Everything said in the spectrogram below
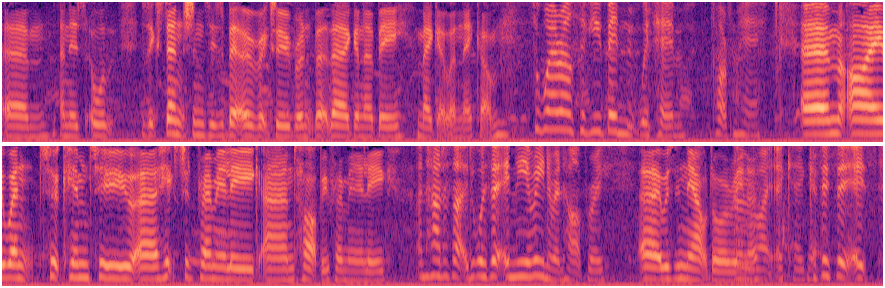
Um, and his all his extensions, he's a bit over exuberant, but they're going to be mega when they come. So, where else have you been with him apart from here? Um, I went took him to uh, Hickstead Premier League and Hartpury Premier League. And how does that? Was it in the arena in Hartpury? Uh, it was in the outdoor arena. Oh, right, okay. Because yeah. it's, it's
